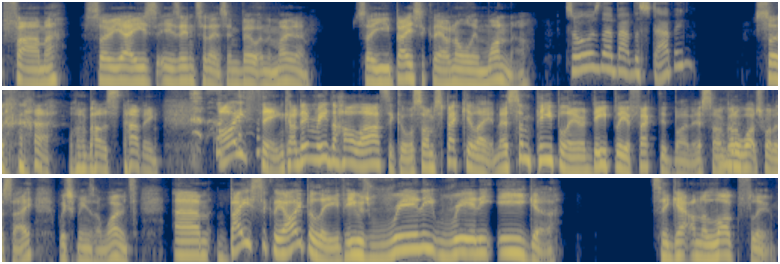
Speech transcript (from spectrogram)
farmer. So yeah, his his internet's inbuilt in the modem. So you basically have an all-in-one now. So what was that about the stabbing? So what about the stabbing? I think I didn't read the whole article, so I'm speculating. There's some people here are deeply affected by this, so I've got to Mhm. watch what I say, which means I won't. Um, basically, I believe he was really, really eager to get on a log flume.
